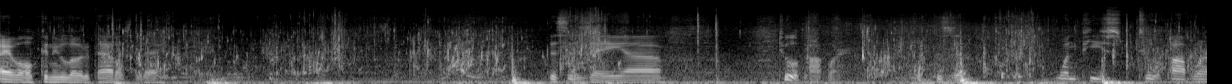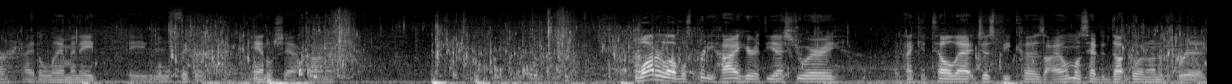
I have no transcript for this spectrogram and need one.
I have a whole canoe load of paddles today. This is a uh, tulip poplar. This is a one piece tulip poplar. I had to laminate a little thicker handle shaft on it. The water level is pretty high here at the estuary. I could tell that just because I almost had to duck going under the bridge.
